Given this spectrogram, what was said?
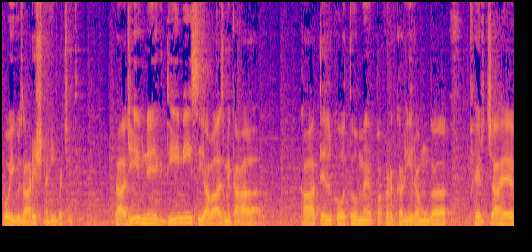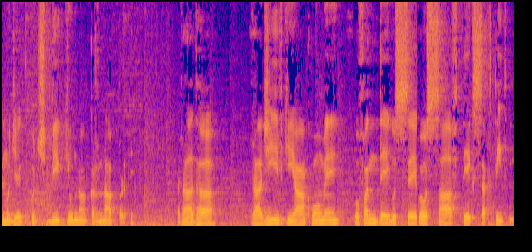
कोई गुजारिश नहीं बची थी। राजीव ने एक धीमी सी आवाज़ में कहा कातिल को तो मैं पकड़ कर ही रहूँगा, फिर चाहे मुझे कुछ भी क्यों ना करना पड़े। राधा, राजीव की आँखों में उफनते गुस्से को साफ़ देख सकती थी।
